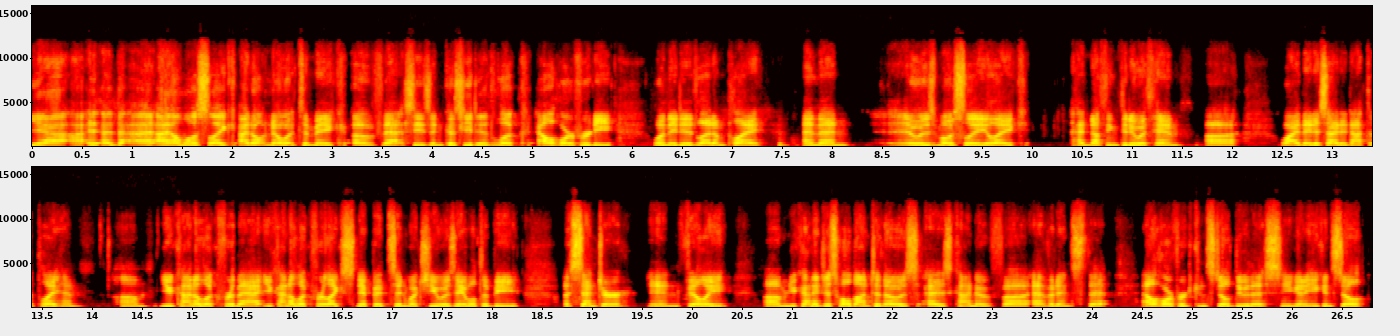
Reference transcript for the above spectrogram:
Yeah, I, I, I almost like I don't know what to make of that season because he did look Al Horfordy when they did let him play, and then it was mostly like had nothing to do with him. Uh, why they decided not to play him. Um, you kind of look for that. You kind of look for like snippets in which he was able to be a center in Philly. Um, you kind of just hold on to those as kind of uh, evidence that Al Horford can still do this. Gonna, he can still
